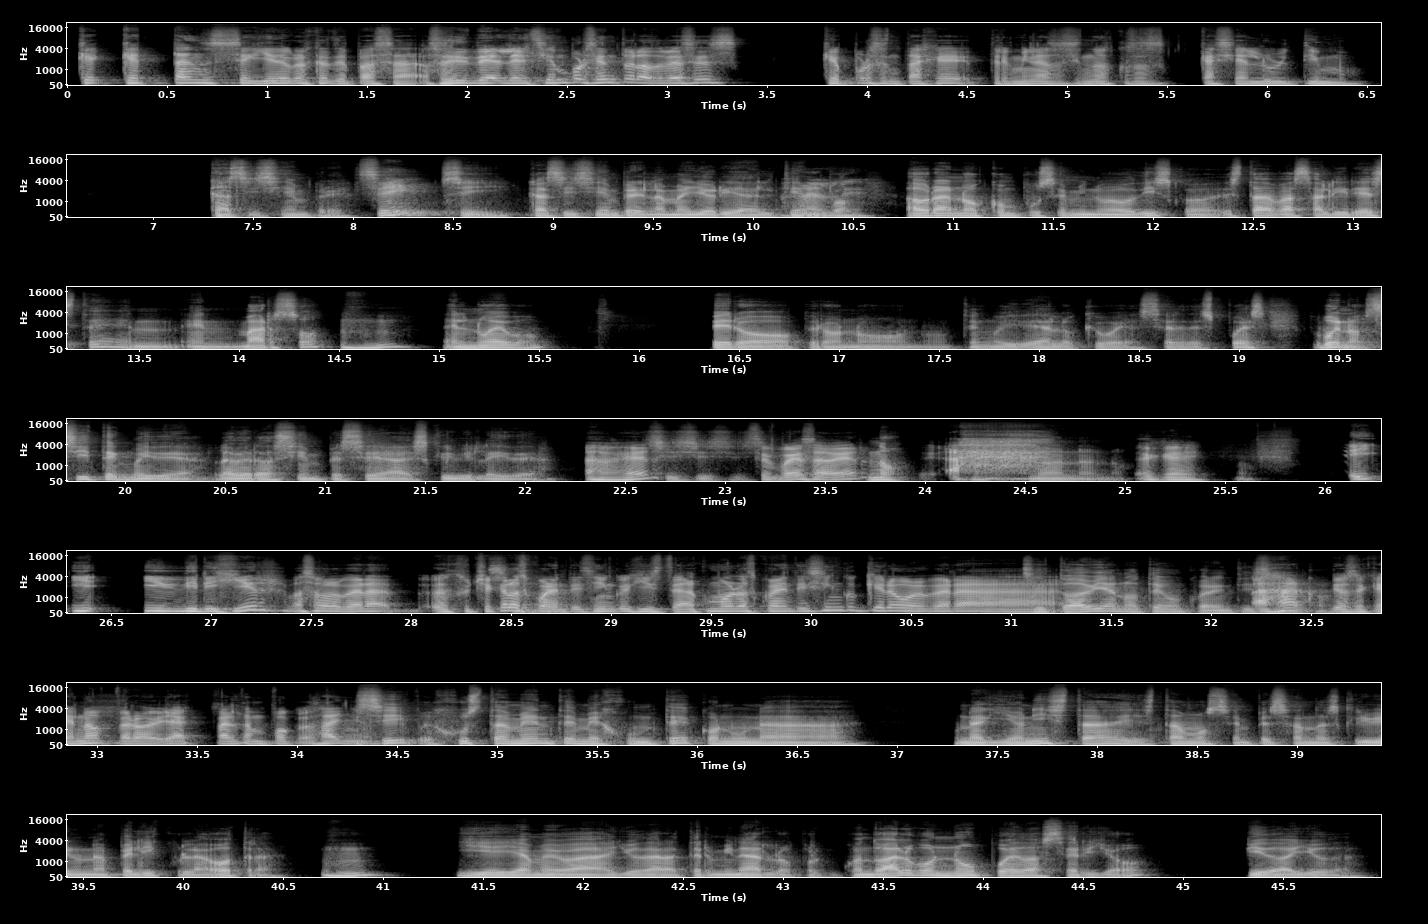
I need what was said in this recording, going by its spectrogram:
¿Qué, qué tan seguido crees que te pasa? O sea, del 100% de las veces ¿qué porcentaje terminas haciendo las cosas casi al último? Casi siempre. ¿Sí? Sí, casi siempre, la mayoría del tiempo. Ahora no compuse mi nuevo disco. Esta va a salir este en, en marzo, el nuevo, pero, pero no, no tengo idea de lo que voy a hacer después. Bueno, sí tengo idea. La verdad, sí empecé a escribir la idea. A ver. Sí, sí, sí. ¿Se puede saber? No. Ah. No, no, no. Ok. ¿Y, y, dirigir? ¿Vas a volver a...? Escuché que a los 45 dijiste, ah, como a los 45 quiero volver a... Sí, todavía no tengo 45. Ajá, yo sé que no, pero ya faltan pocos años. Sí, pues justamente me junté con una, una guionista y estamos empezando a escribir una película, otra. Y ella me va a ayudar a terminarlo, porque cuando algo no puedo hacer yo, pido ayuda.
